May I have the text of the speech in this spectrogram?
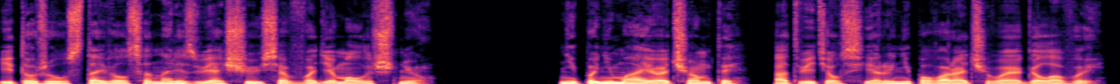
и тоже уставился на резвящуюся в воде малышню. «Не понимаю, о чем ты», — ответил Серый, не поворачивая головы.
